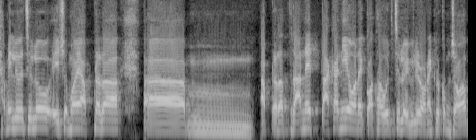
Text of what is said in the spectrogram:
সামিল হয়েছিল। এই সময় আপনারা আপনারা ত্রাণের টাকা নিয়ে অনেক কথা হচ্ছিল এগুলির অনেক রকম জবাব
